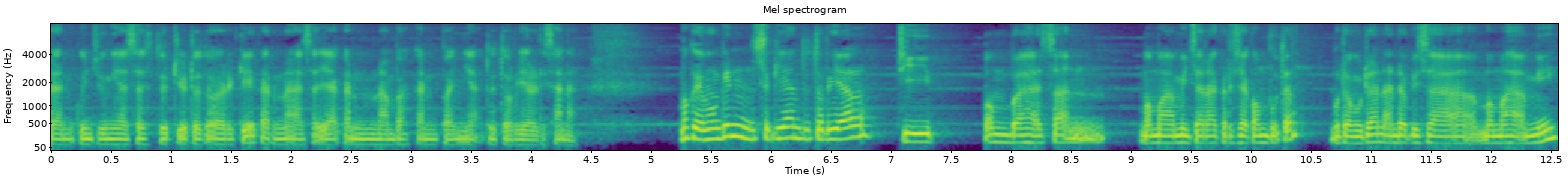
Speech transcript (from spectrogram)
dan kunjungi asastudio.org karena saya akan menambahkan banyak tutorial di sana. Oke, mungkin sekian tutorial di pembahasan memahami cara kerja komputer. Mudah-mudahan Anda bisa memahami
